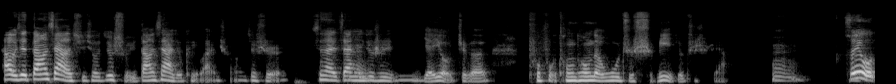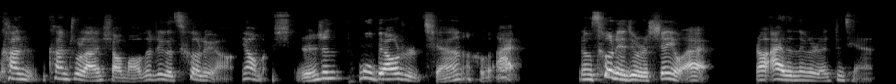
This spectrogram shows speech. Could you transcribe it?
还有一些当下的需求，就属于当下就可以完成。就是现在家庭嗯就是也有这个普普通通的物质实力，就只是这样。嗯，所以我看看出来小毛的这个策略啊，要么人生目标是钱和爱，然后策略就是先有爱，让爱的那个人挣钱，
